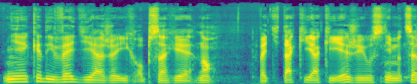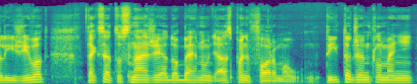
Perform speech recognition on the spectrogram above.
niekedy vedia, že ich obsah je, no, veď taký, aký je, žijú s ním celý život, tak sa to snažia dobehnúť aspoň formou. Títo gentlemani eh,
